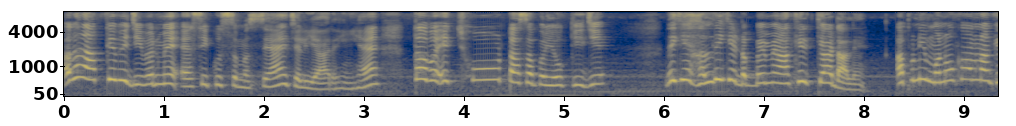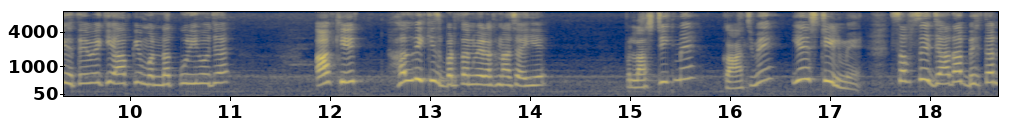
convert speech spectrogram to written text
अगर आपके भी जीवन में ऐसी कुछ समस्याएँ चली आ रही हैं, तब एक छोटा सा प्रयोग कीजिए। देखिए, हल्दी के डब्बे में आखिर क्या डालें? अपनी मनोकामना कहते हुए कि आपकी मन्नत पूरी हो जाए। आखिर हल्दी किस बर्तन में रखना चाहिए? प्लास्टिक में? कांच में या स्टील में? सबसे ज़्यादा बेहतर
